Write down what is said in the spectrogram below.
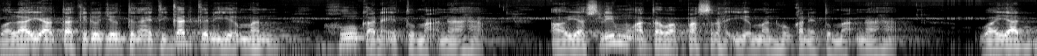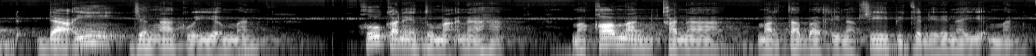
Wala yatakidu jeung teu ngaitikadkeun ieu iman hu kana itu maknaha. Aw yaslimu atawa pasrah ieu iman hu kana itu maknaha. Wayad dai jeung ngaku ieu man hu kana itu maknaha. Maqaman kana martabat li nafsihi pikeun dirina ieu man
